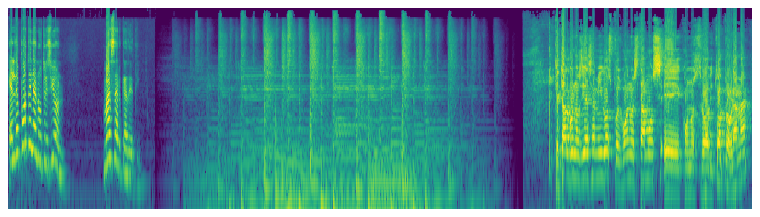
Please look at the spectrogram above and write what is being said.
el deporte y la nutrición, más cerca de ti. ¿Qué tal? Buenos días amigos. Pues bueno, estamos eh, con nuestro habitual programa.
